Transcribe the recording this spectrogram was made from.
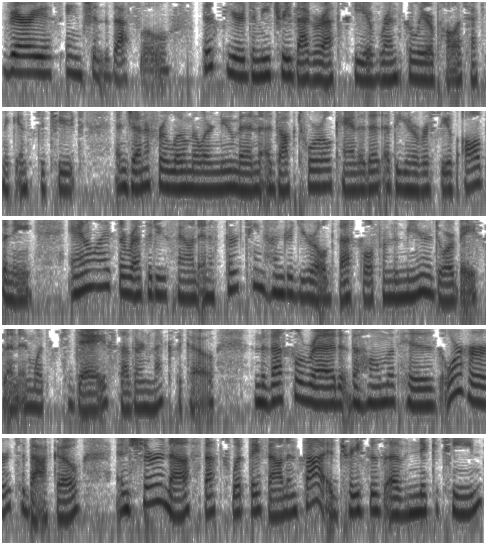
various ancient vessels. This year, Dmitry Zagorevsky of Rensselaer Polytechnic Institute and Jennifer Loughmiller Miller Newman, a doctoral candidate at the University of Albany, analyzed the residue found in a 1300 year old vessel from the Mirador Basin in what's today southern Mexico. And the vessel read the home of his or her tobacco, and sure enough, that's what they found inside traces of nicotine.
